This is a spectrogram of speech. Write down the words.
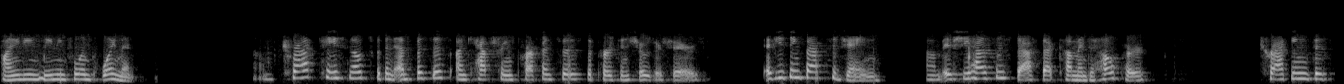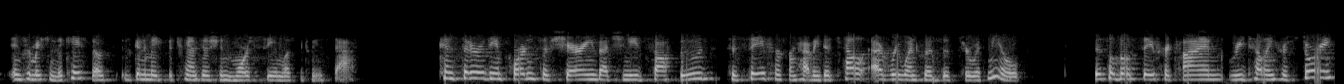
finding meaningful employment. Um, track case notes with an emphasis on capturing preferences the person shows or shares. If you think back to Jane, um, if she has some staff that come in to help her, tracking this information in the case notes is going to make the transition more seamless between staff. Consider the importance of sharing that she needs soft foods to save her from having to tell everyone who assists her with meals. This will both save her time retelling her story,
